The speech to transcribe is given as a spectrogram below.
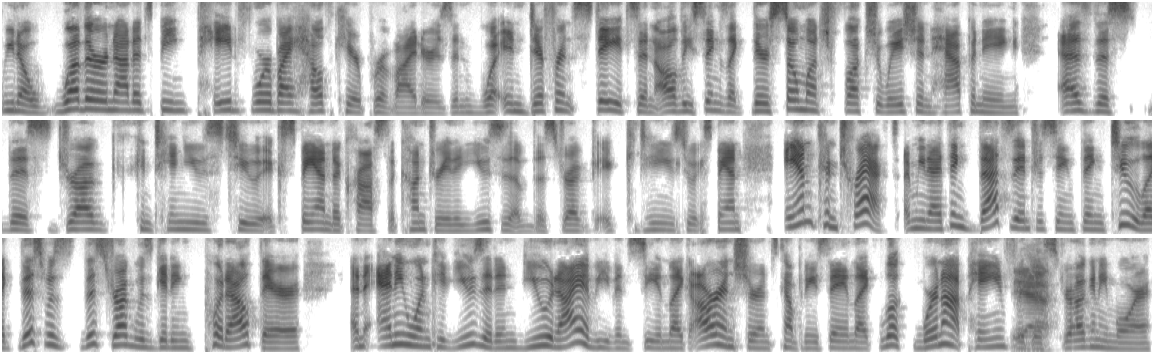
you know whether or not it's being paid for by healthcare providers and what in different states and all these things like there's so much fluctuation happening as this this drug continues to expand across the country the use of this drug it continues to expand and contract. I mean i think that's the interesting thing too like this was this drug was getting put out there and anyone could use it. And you and I have even seen like our insurance company saying, like, look, we're not paying for yeah. this drug anymore.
